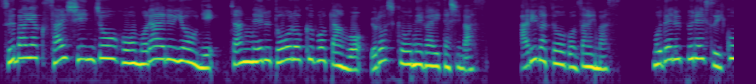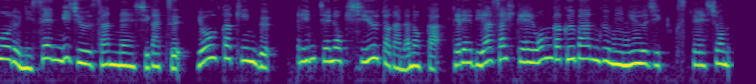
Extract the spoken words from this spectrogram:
素早く最新情報をもらえるように、チャンネル登録ボタンをよろしくお願いいたします。ありがとうございます。モデルプレスイコール2023年4月8日キング、リンチェの岸優太が7日、テレビ朝日系音楽番組ミュージックステーション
